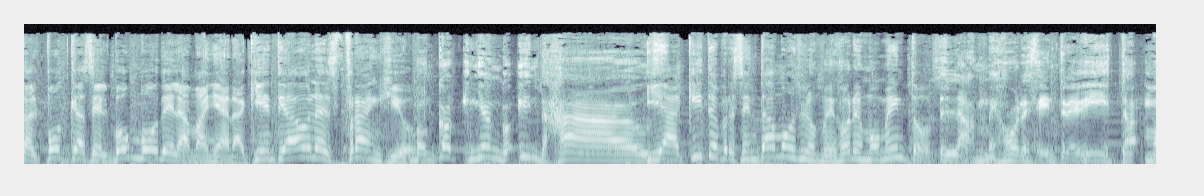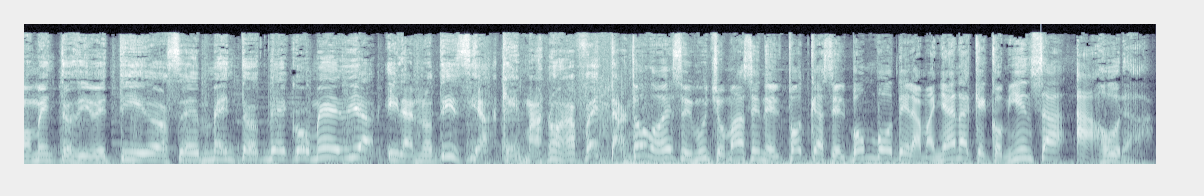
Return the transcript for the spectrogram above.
al podcast El Bombo de la Mañana. Quien te habla es Frangio. Bangkok y Ñongo in the house. Y aquí te presentamos los mejores momentos. Las mejores entrevistas, momentos divertidos, segmentos de comedia y las noticias que más nos afectan. Todo eso y mucho más en el podcast El Bombo de la Mañana que comienza ahora.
